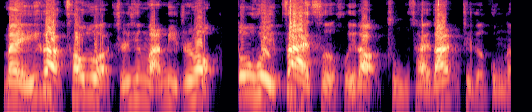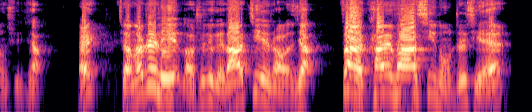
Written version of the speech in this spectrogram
每一个操作执行完毕之后，都会再次回到主菜单这个功能选项。哎，讲到这里，老师就给大家介绍了一下，在开发系统之前，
